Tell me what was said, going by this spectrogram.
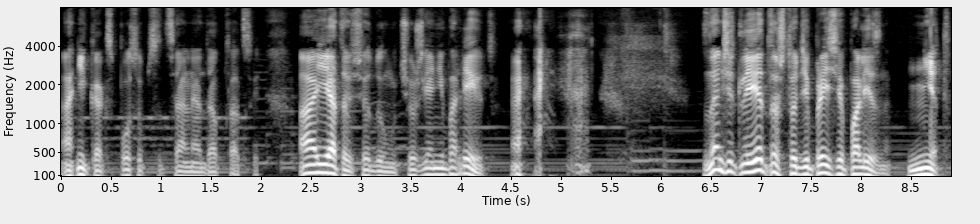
а не как способ социальной адаптации. А я-то все думаю, что же я не болею Значит ли это, что депрессия полезна? Нет.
